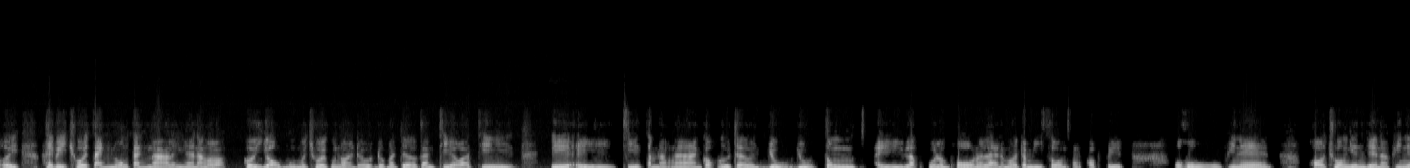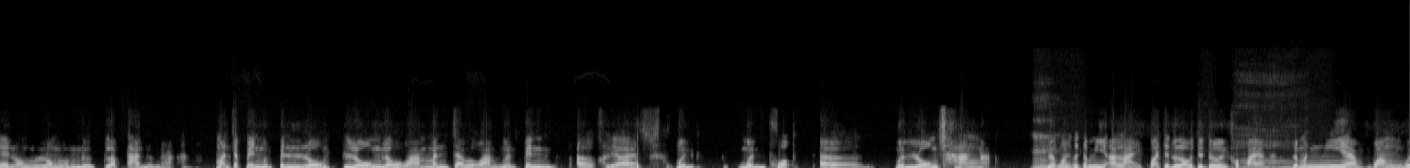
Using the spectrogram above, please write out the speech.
เอ้ย ให้ไปช่วยแต่งนงแต่งหน้าอะไรเงี้ยนางก็บอกเฮ้ยหยกมึงมาช่วยกูหน่อยเดี๋ยวเดี๋ยวมาเจอกันที่แบบว่าที่ที่ไอที่สำนักงานก็คือจะอยู่อยู่ตรงไอหัวลำโพงนั่นแหละแล้วมันก็จะมีโซนของออฟฟิศโอ้โหพี่เนตรพอช่วงเย็นๆอะพี่เนตรลองลองลองนึกหลับตานึกนะ มันจะเป็นเหมือนเป็นโรงโรงแล้วบอกว่ามันจะแบบว่าเหมือนเป็น เออเขาเรียกว่าอะไรเหมือนเหมือนพวก เออ เหมือนโรงช่างอะ อืม แล้วมันก็จะมีอะไหล่กว่าจะเราจะเดินเข้าไปอะอ๋อ แล้วมันเงียบวังเว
